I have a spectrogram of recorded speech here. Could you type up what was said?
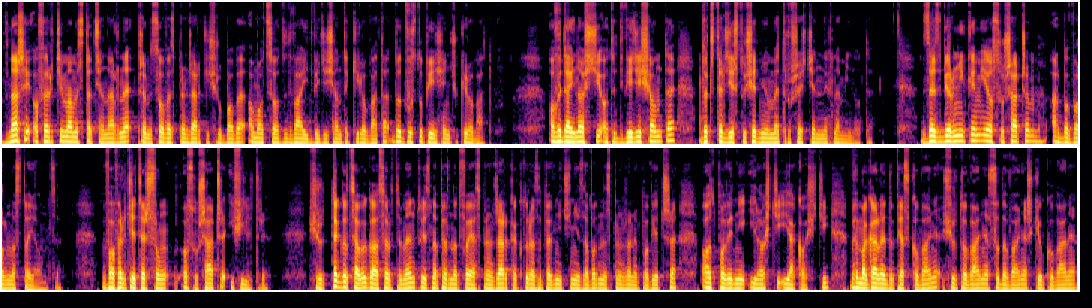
W naszej ofercie mamy stacjonarne, przemysłowe sprężarki śrubowe o mocy od 2,2 kW do 250 kW. o wydajności od 0,2 do 47 m3 na minutę. Ze zbiornikiem i osuszaczem albo wolno stojące. W ofercie też są osuszacze i filtry. Wśród tego całego asortymentu jest na pewno Twoja sprężarka, która zapewni Ci niezawodne sprężone powietrze o odpowiedniej ilości i jakości, wymagane do piaskowania, śrutowania, sodowania, szkiełkowania,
